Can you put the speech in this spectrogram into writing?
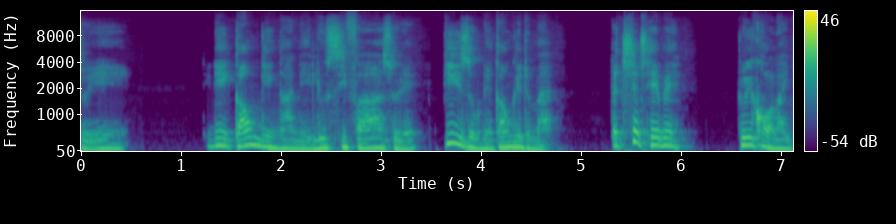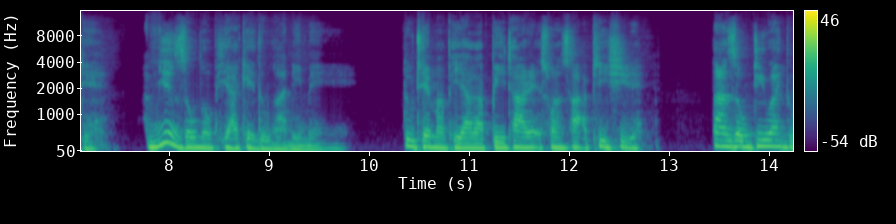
ဆိုရင်ဒီဒီနေ့ကောင်းကင်ကနေလူစီဖာဆိုတဲ့ပြည့်စုံတဲ့ကောင်းကင်တမန်တစ်ချက်သေးပဲ တွေးခေါ်လိုက်တယ်အမြင့်ဆုံးသောဘုရားကဲ့သို့ငါနေမယ်သူ့ထဲမှာဘုရားကပေးထားတဲ့အစွမ်းစားအပြည့်ရှိတယ်တန်စုံတီးဝိုင်းသူ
